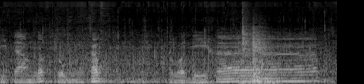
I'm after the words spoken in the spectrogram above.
ติดตามรับชมนะครับ สวัสดีครับ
